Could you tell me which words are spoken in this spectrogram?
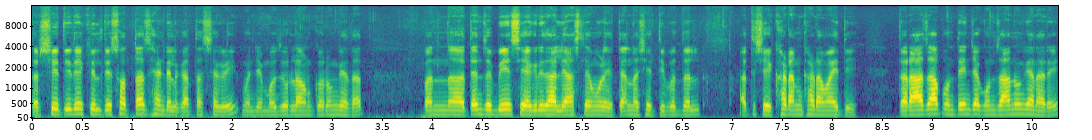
तर शेती देखील ते स्वतःच हँडल करतात सगळी. म्हणजे मजूर लावून करून घेतात. पण त्यांचं बी एस सी ॲग्री झाले असल्यामुळे त्यांना शेतीबद्दल अतिशय खडानखडा माहिती आहे. तर आज आपण त्यांच्याकडून जाणून घेणार आहे.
